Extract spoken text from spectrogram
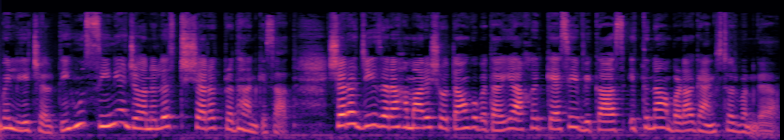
में लिए चलती हूँ सीनियर जर्नलिस्ट शरद प्रधान के साथ। शरद जी, जरा हमारे श्रोताओं को बताइए, आखिर कैसे विकास इतना बड़ा गैंगस्टर बन गया?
